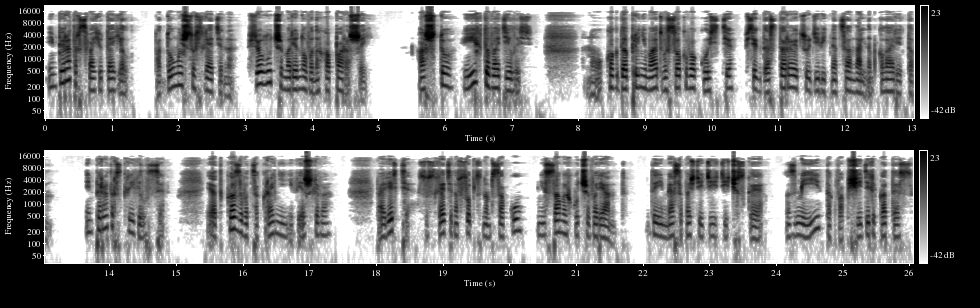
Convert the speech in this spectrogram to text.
Император свою доел. Подумаешь, суслятина, все лучше маринованных опарышей». «А что, и их доводилось?» «Ну, когда принимают высокого гостя, всегда стараются удивить национальным колоритом». Император скривился. И отказываться крайне невежливо. Поверьте, суслятина в собственном соку не самый худший вариант. Да и мясо почти диетическое. Змеи так вообще деликатес.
